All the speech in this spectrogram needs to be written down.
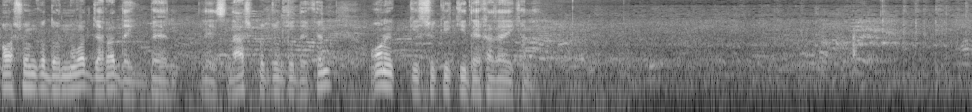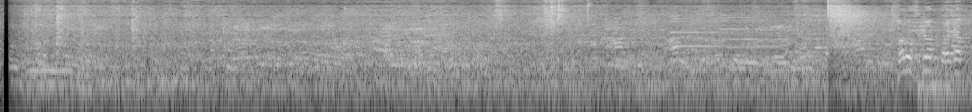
অসংখ্য ধন্যবাদ যারা দেখবেন। প্লিজ লাস্ট পর্যন্ত দেখেন। অনেক কিছু কি কি দেখা যায় এখানে। ಸರಸ್ಗಂತ ಆಗತ್ತ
